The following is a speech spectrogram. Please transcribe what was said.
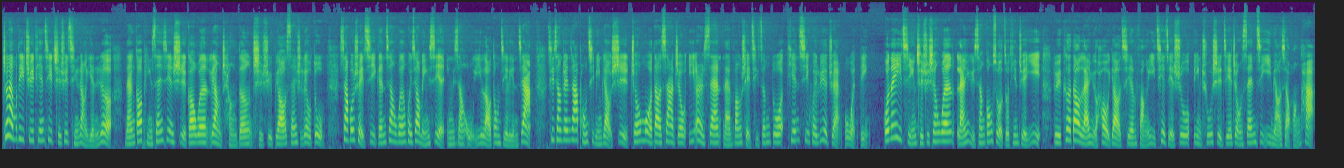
中南部地区天气持续晴朗炎热，南高平三县市高温亮橙灯，持续飙三十六度。下波水汽跟降温会较明显，影响五一劳动节连假。气象专家彭启明表示，周末到下周一二。二三，南方水汽增多，天气会略转不稳定。国内疫情持续升温，蓝屿乡公所昨天决议，旅客到蓝屿后要签防疫切结书，并出示接种三剂疫苗小黄卡。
